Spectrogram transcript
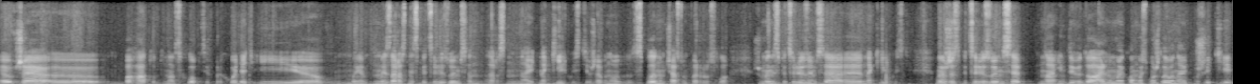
е, вже е, багато до нас хлопців приходять, і е, ми, ми зараз не спеціалізуємося зараз навіть на кількості. Вже воно з плином часу переросло, що ми не спеціалізуємося на кількості. Ми вже спеціалізуємося на індивідуальному якомусь, можливо, навіть пошитті,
